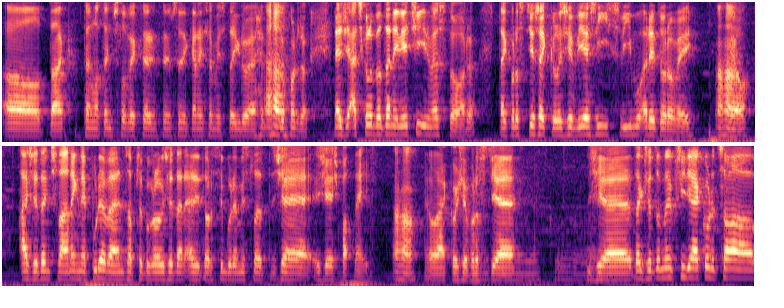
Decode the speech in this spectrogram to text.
Uh, tak tenhle ten člověk, který, kterým se teďka nejsem jistý, kdo je, ne, že ačkoliv byl ten největší investor, tak prostě řekl, že věří svýmu editorovi, Aha. jo, a že ten článek nepůjde ven za předpokladu, že ten editor si bude myslet, že, že je špatný. Aha. Jo, jakože prostě, že, takže to mi přijde jako docela,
